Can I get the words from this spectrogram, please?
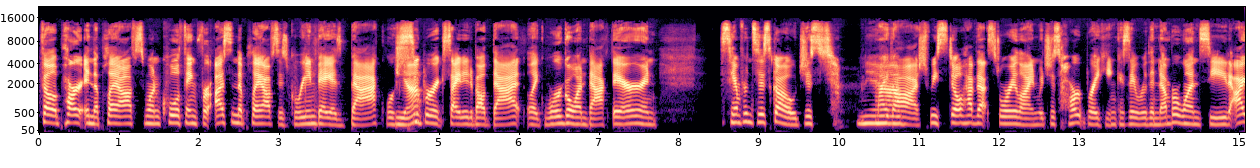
fell apart in the playoffs. One cool thing for us in the playoffs is Green Bay is back. We're Yeah. super excited about that. Like, we're going back there. And San Francisco, just yeah. my gosh, we still have that storyline, which is heartbreaking because they were the number one seed. I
